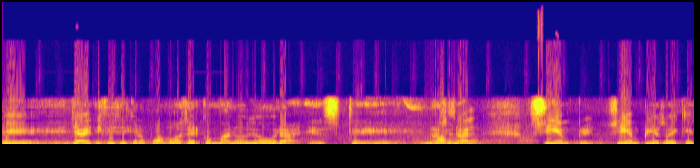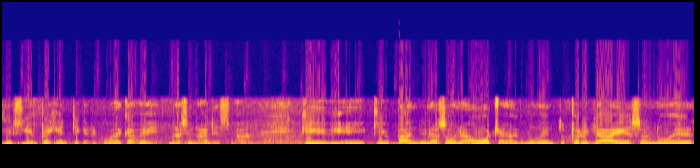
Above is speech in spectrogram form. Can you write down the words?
eh, ya es difícil que lo podamos hacer con mano de obra este, nacional. Siempre, siempre, y eso hay que decir, siempre hay gente que recoge café nacionales, Que, eh, que van de una zona a otra algún momento, pero ya eso no es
